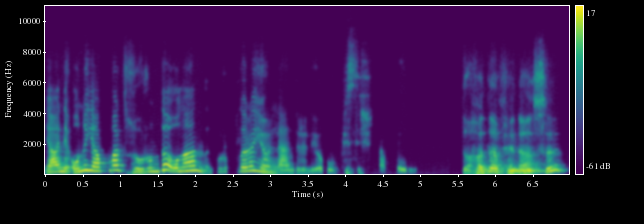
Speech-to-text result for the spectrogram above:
Yani onu yapmak zorunda olan gruplara yönlendiriliyor bu pis işler. Daha da fenası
